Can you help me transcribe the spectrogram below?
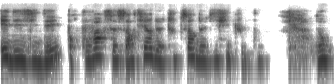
et des idées pour pouvoir se sortir de toutes sortes de difficultés. Donc,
